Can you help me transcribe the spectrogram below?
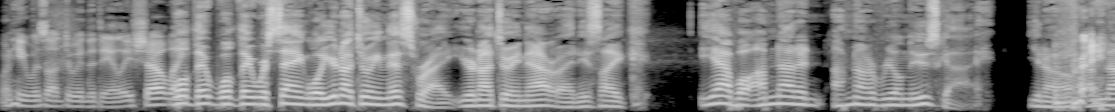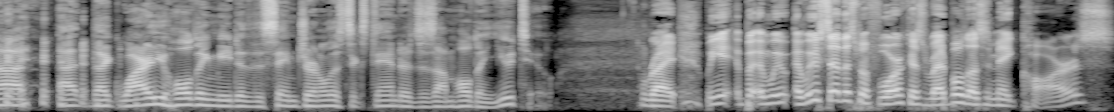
when he was on doing the Daily Show. Like, well, they well they were saying, well, you're not doing this right. You're not doing that right. He's like, yeah, well, I'm not a I'm not a real news guy. You know, Right. I'm not uh, like. Why are you holding me to the same journalistic standards as I'm holding you to? right? Yeah, but and we and we've said this before because Red Bull doesn't make cars.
